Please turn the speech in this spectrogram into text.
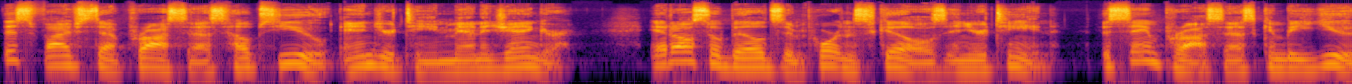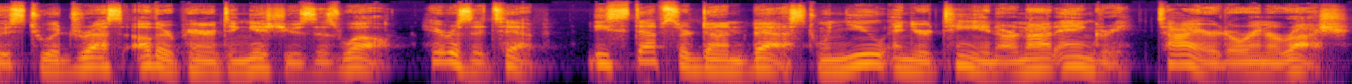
This five step process helps you and your teen manage anger. It also builds important skills in your teen. The same process can be used to address other parenting issues as well. Here is a tip these steps are done best when you and your teen are not angry, tired, or in a rush.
